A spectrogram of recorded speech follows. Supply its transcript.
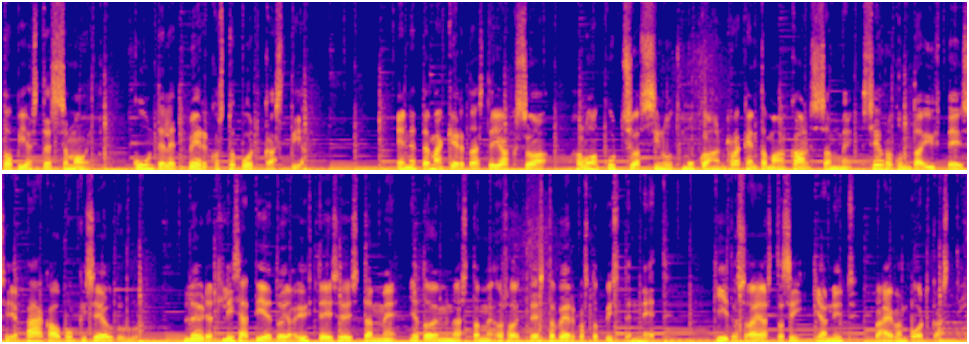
Topias tässä moi. Kuuntelet verkostopodcastia. Ennen tämän kertaista jaksoa haluan kutsua sinut mukaan rakentamaan kanssamme seurakuntayhteisöjä pääkaupunkiseudulla. Löydät lisätietoja yhteisöistämme ja toiminnastamme osoitteesta verkosto.net. Kiitos ajastasi ja nyt päivän podcastiin.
